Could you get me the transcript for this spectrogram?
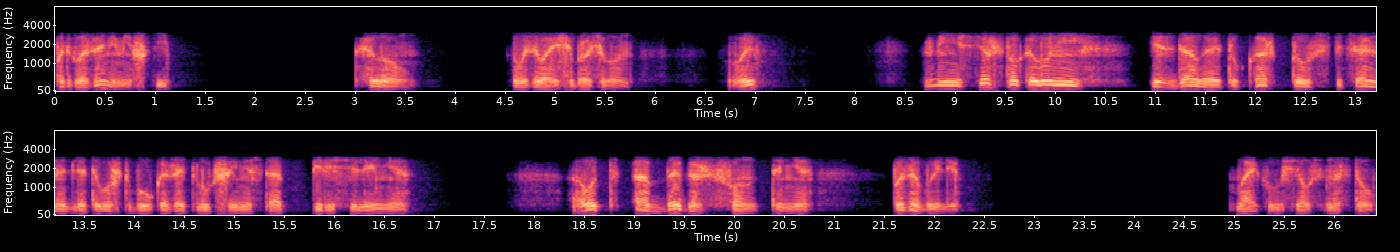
под глазами мешки. «Хеллоу», — вызывающе бросил он. «Вы?» «Министерство колоний издало эту карту специально для того, чтобы указать лучшие места переселения. А вот о Беггарсфонтене позабыли». Майкл уселся на стол.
